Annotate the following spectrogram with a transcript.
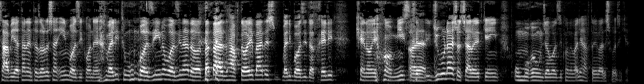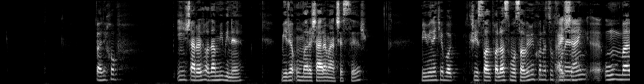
طبیعتا انتظار داشتن این بازی کنه ولی تو اون بازی اینو بازی نداد. بعد بعد هفته های بعدش ولی بازی داد. خیلی کنایه آمیز آره. جور نشد شرایط که این اون موقع اونجا بازی کنه ولی هفته بعدش بازی کرد. ولی خب این شرایط آدم می‌بینه. میره اونور شهر منچستر. می‌بینه که با کریستال پالاس مساوی می‌کنه تو خونه. قشنگ اون بر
